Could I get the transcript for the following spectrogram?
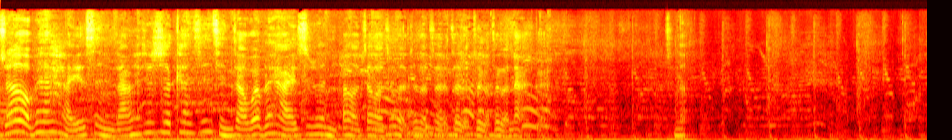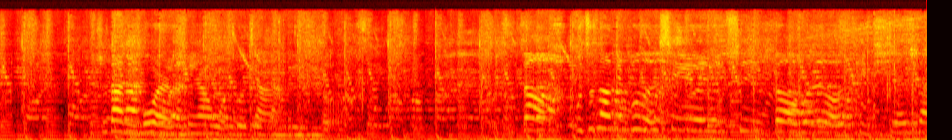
主要我不太好意思，你知道吗？他就是看心情叫，我也不太好意思说你帮我叫到这个、这个、这、个、这个、这个、这个、那个。哪的？我知道，我知道你不能心，因为你是一个温柔体贴、善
